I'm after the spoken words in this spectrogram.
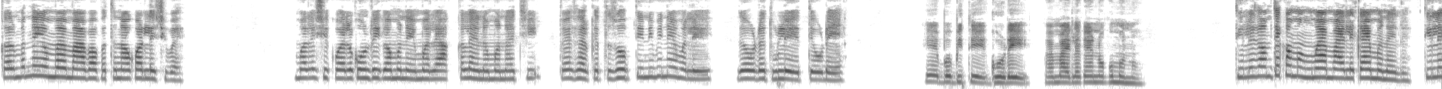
करमत नाही का माय माय बापाचं नाव काढल्याशिवाय? मला शिकवायला कोण रिकामं नाही मला अक्कल आहे ना मनाची. तुझ्यासारख्या तर झोपतीने बी नाही मला. जेवढे तुले तेवढे. हे बबिते घोडे माझ्या मायला काय नको म्हणू. तिला जमते का मग माय मायले काय म्हणायला? तिला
